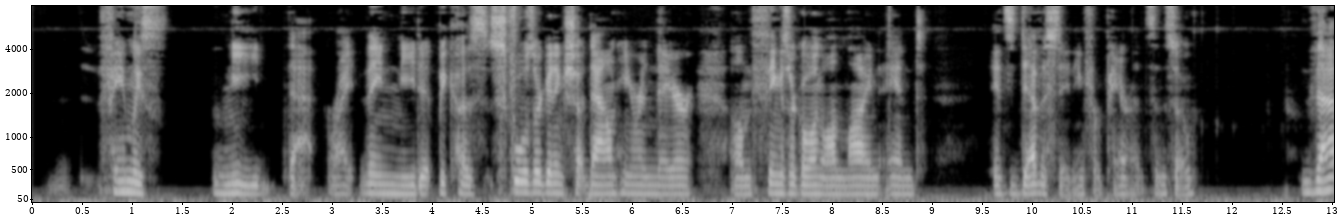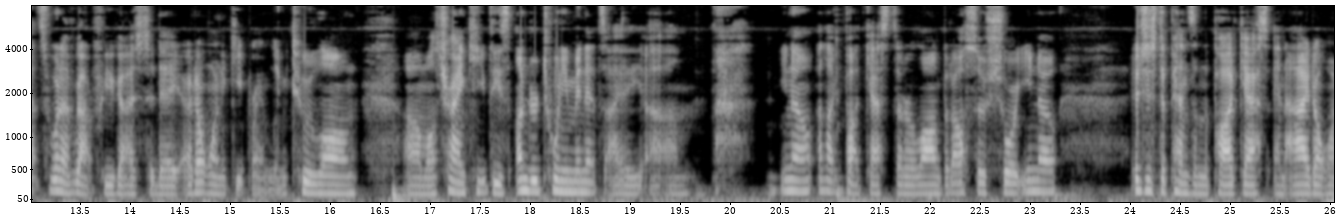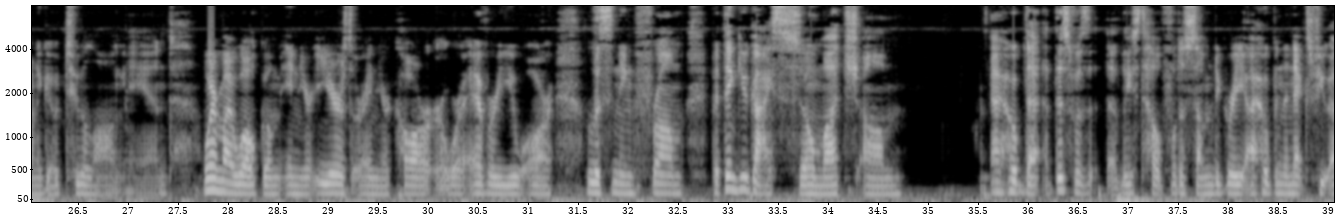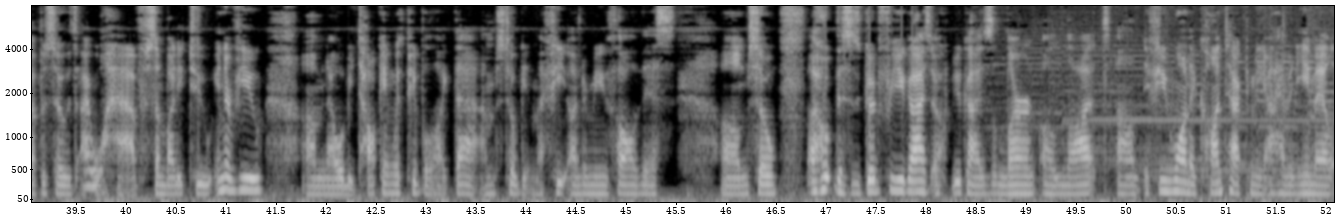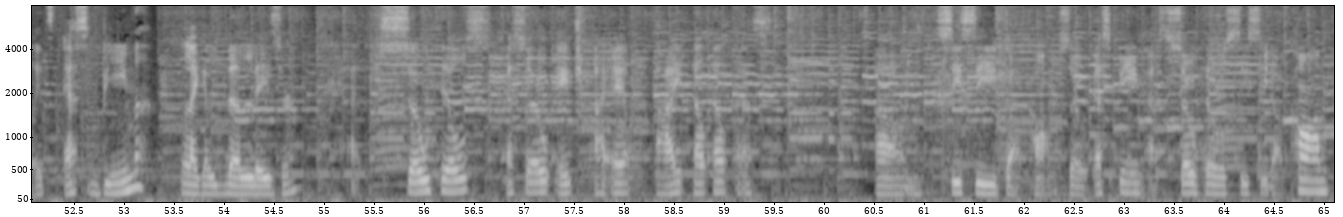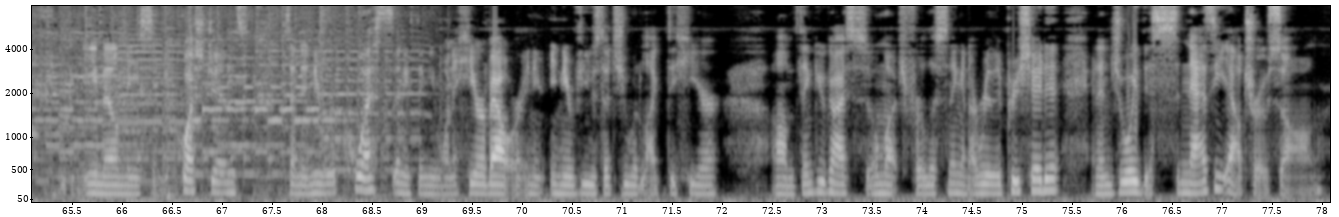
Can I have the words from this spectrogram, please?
families need that, right? They need it because schools are getting shut down here and there. Um, things are going online and it's devastating for parents. And so that's what I've got for you guys today. I don't want to keep rambling too long. Um, I'll try and keep these under 20 minutes. I, um, you know, I like podcasts that are long, but also short. You know, it just depends on the podcast, and I don't want to go too long. And wear my welcome in your ears or in your car or wherever you are listening from. But thank you guys so much. Um, I hope that this was at least helpful to some degree. I hope in the next few episodes I will have somebody to interview, um, and I will be talking with people like that. I'm still getting my feet under me with all this. Um, so I hope this is good for you guys. I hope you guys learn a lot. Um, if you want to contact me, I have an email. It's sbeam, like the laser, at sohills, S-O-H-I-L-I-L-L-S, um, cc.com. So sbeam at sohillscc.com. You can email me, send me questions, send any requests, anything you want to hear about, or any interviews that you would like to hear. Um, thank you guys so much for listening, and I really appreciate it. And enjoy this snazzy outro song.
